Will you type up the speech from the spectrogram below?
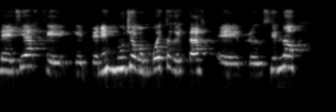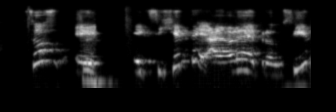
me decías que, que tenés mucho compuesto que estás eh, produciendo. ¿Sos eh, exigente a la hora de producir?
